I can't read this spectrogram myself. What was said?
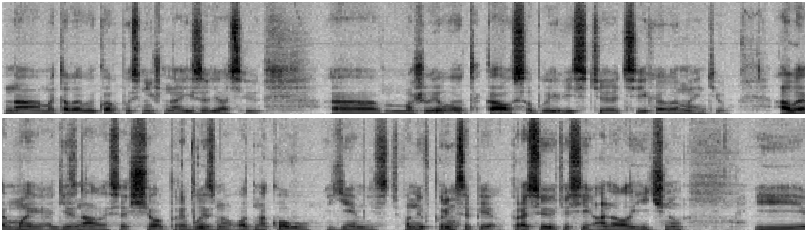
на металевий корпус, ніж на ізоляцію. Е, Можливо, така особливість е, цих елементів. Але ми дізналися, що приблизно однакову ємність, вони в принципі працюють усі аналогічно. І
